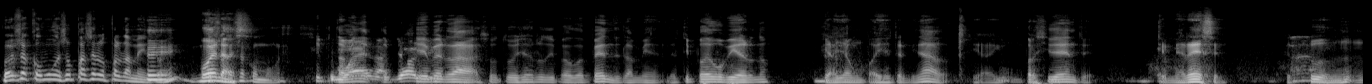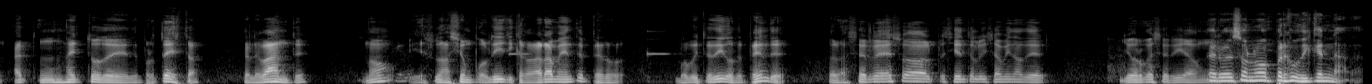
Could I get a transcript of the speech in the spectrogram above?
por eso es común, eso pasa en los parlamentos. Sí. ¿eh? Buenas. Eso, eso es común. ¿eh? Sí, también es verdad, eso tú dices, Rudy, pero depende también del tipo de gobierno que haya en un país determinado. Si hay un presidente que merece que tú, un, un gesto de, de protesta, te levante, ¿no? Y es una acción política claramente, pero, vuelvo y te digo, depende. Pero hacerle eso al presidente Luis Abinader, yo creo que sería un... Pero eso no perjudica en nada.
